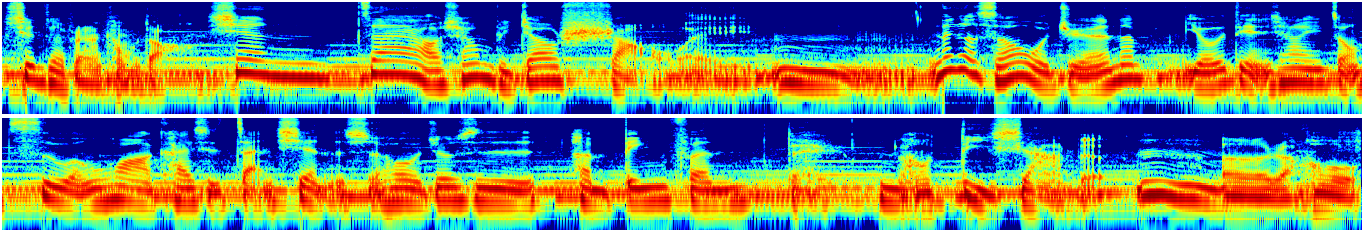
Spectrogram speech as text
现在反而看不到。现在好像比较少哎，嗯，那个时候我觉得那有一点像一种次文化开始展现的时候，就是很缤纷。对，然后地下的，嗯呃，然后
